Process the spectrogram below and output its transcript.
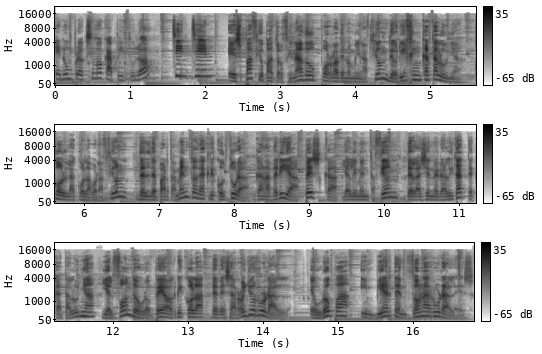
en un próximo capítulo. ¡Chin, chin! Espacio patrocinado por la Denominación de Origen Cataluña, con la colaboración del Departamento de Agricultura, Ganadería, Pesca y Alimentación de la Generalitat de Cataluña y el Fondo Europeo Agrícola de Desarrollo Rural. Europa invierte en zonas rurales.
